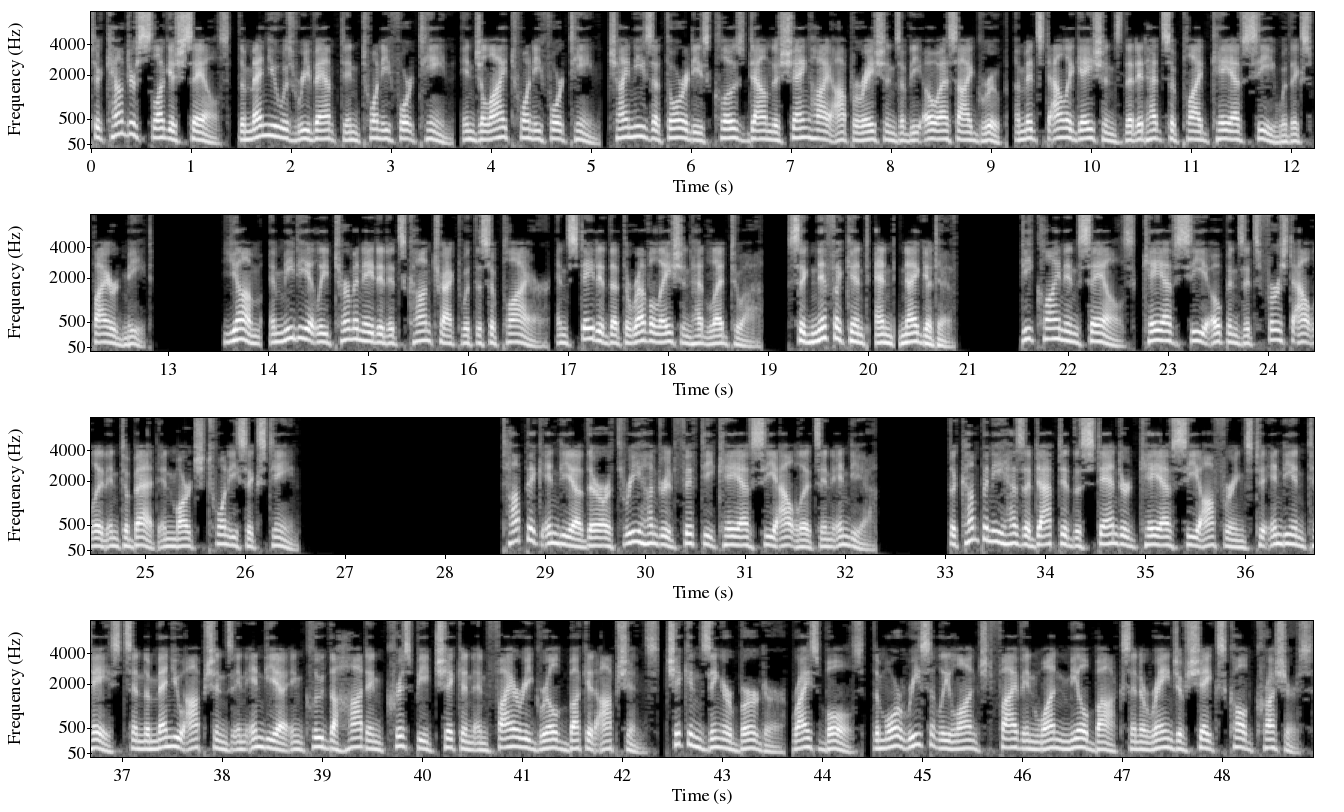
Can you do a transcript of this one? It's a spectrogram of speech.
To counter sluggish sales, the menu was revamped in 2014. In July 2014, Chinese authorities closed down the Shanghai operations of the OSI Group, amidst allegations that it had supplied KFC with expired meat. Yum! immediately terminated its contract with the supplier, and stated that the revelation had led to a significant and negative decline in sales. KFC opens its first outlet in Tibet in March 2016. India There are 350 KFC outlets in India. The company has adapted the standard KFC offerings to Indian tastes and the menu options in India include the hot and crispy chicken and fiery grilled bucket options, chicken zinger burger, rice bowls, the more recently launched 5-in-1 meal box and a range of shakes called crushers.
